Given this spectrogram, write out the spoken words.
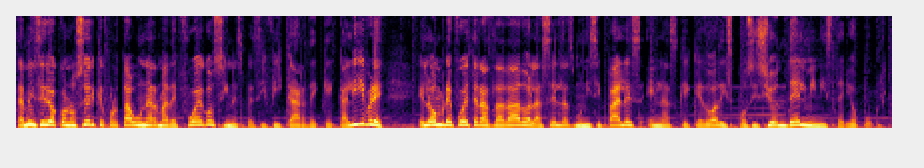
También se dio a conocer que portaba un arma de fuego sin especificar de qué calibre. El hombre fue trasladado a las celdas municipales en las que quedó a disposición del Ministerio Público.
